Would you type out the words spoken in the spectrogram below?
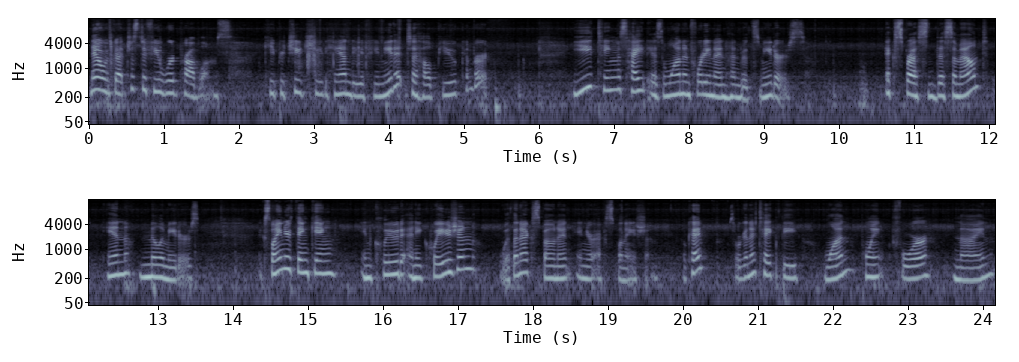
Now we've got just a few word problems. Keep your cheat sheet handy if you need it to help you convert. Yi Ting's height is 1 and 49 hundredths meters. Express this amount in millimeters. Explain your thinking. Include an equation with an exponent in your explanation. Okay, so we're going to take the 1.49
